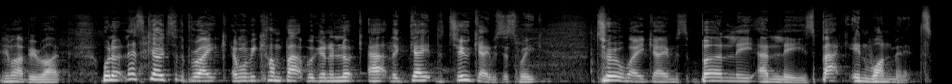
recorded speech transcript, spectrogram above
You might be right. Well, look, let's go to the break, and when we come back, we're going to look at the ga- the two games this week, two away games, Burnley and Leeds. Back in one minute.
